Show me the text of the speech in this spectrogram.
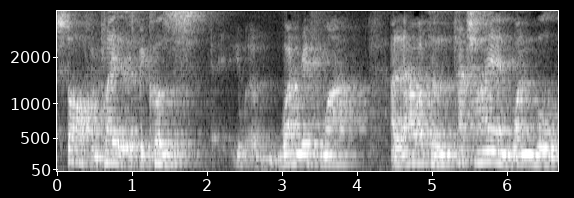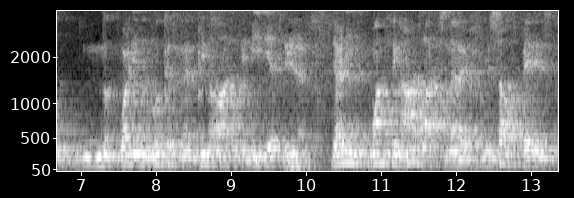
staff and players because uh, one ref might allow it to touch high and one will won't even look at it and penalise it immediately. Yeah. The only one thing I'd like to know from yourself, Ben, is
